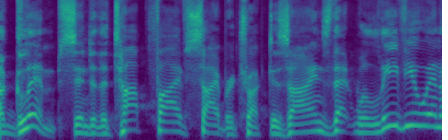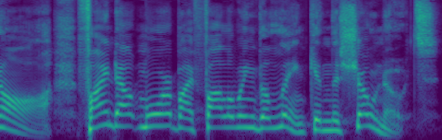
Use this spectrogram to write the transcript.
A glimpse into the top five Cybertruck designs that will leave you in awe. Find out more by following the link in the show notes.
